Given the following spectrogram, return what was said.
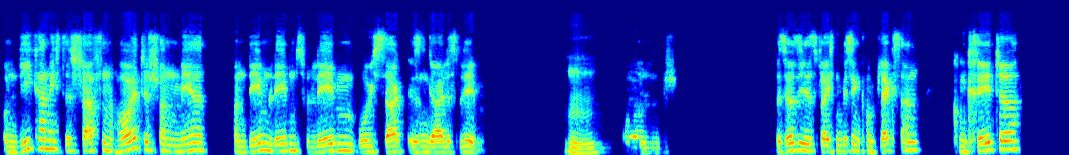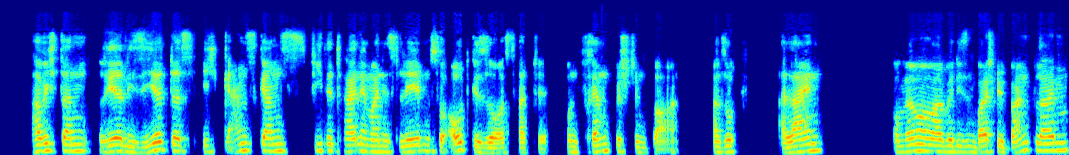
Und wie kann ich das schaffen, heute schon mehr von dem Leben zu leben, wo ich sage, ist ein geiles Leben? Mhm. Und das hört sich jetzt vielleicht ein bisschen komplex an. Konkreter habe ich dann realisiert, dass ich ganz, ganz viele Teile meines Lebens so outgesourced hatte und fremdbestimmt waren. Also allein, und wenn wir mal bei diesem Beispiel Bank bleiben,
